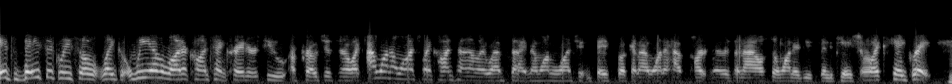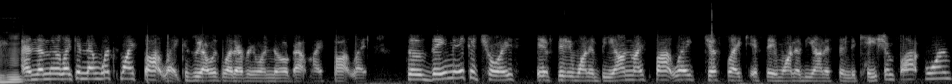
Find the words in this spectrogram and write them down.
it's basically so like we have a lot of content creators who approach us and are like, I want to launch my content on my website and I want to launch it in Facebook and I want to have partners and I also want to do syndication. We're like, okay, great. Mm-hmm. And then they're like, and then what's my spotlight? Because we always let everyone know about my spotlight. So they make a choice if they want to be on my spotlight, just like if they want to be on a syndication platform.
